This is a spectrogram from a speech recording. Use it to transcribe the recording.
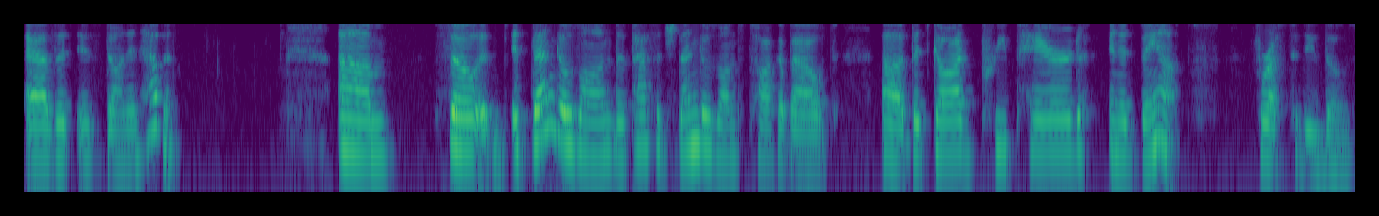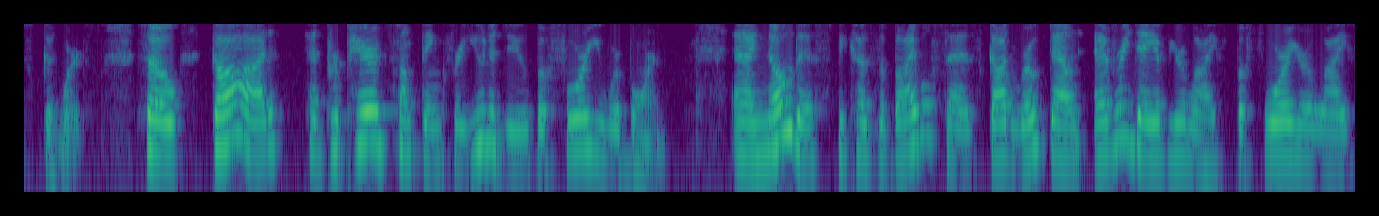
as it is done in heaven. Um, so it, it then goes on, the passage then goes on to talk about uh, that God prepared in advance for us to do those good works. So God had prepared something for you to do before you were born. And I know this because the Bible says God wrote down every day of your life before your life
